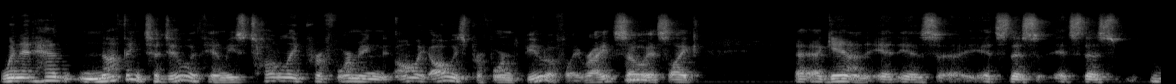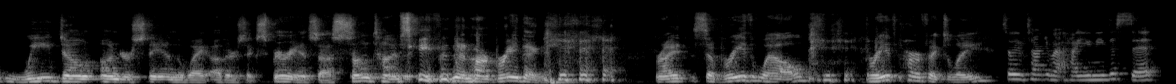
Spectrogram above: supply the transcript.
When it had nothing to do with him, he's totally performing, always, always performed beautifully, right? So mm-hmm. it's like, again, it is, uh, it's this, it's this, we don't understand the way others experience us, sometimes even in our breathing. right? So breathe well, breathe perfectly. So we've talked about how you need to sit,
